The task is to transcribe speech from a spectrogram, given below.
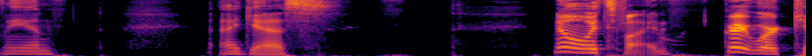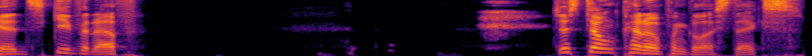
man, I guess. No, it's fine. Great work, kids. Keep it up. Just don't cut open glow sticks.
